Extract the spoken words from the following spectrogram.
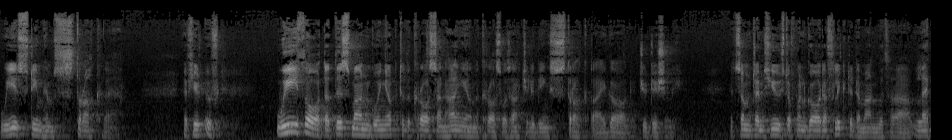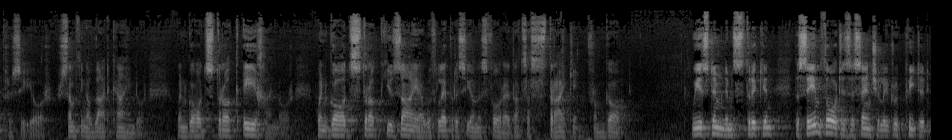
We esteem him struck there. If, you, if we thought that this man going up to the cross and hanging on the cross was actually being struck by God judicially. It's sometimes used of when God afflicted a man with uh, leprosy or something of that kind, or when God struck Achan, or when God struck Uzziah with leprosy on his forehead. That's a striking from God. We esteemed him stricken. The same thought is essentially repeated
